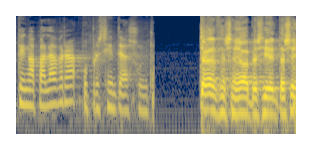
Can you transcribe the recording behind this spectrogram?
Ten a palabra o presidente da Xunta. Muchas gracias, señora presidenta. Señor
